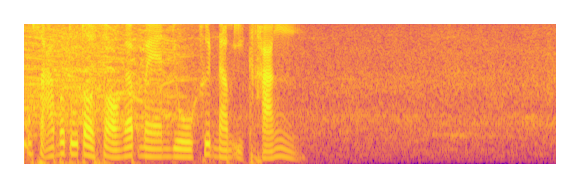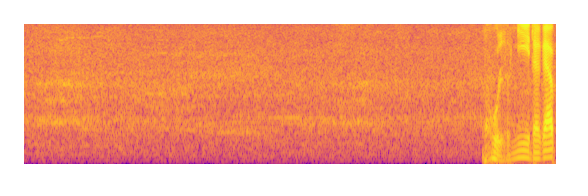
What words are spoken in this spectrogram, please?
อุสาประตูต่อ2ครับแมนยูขึ้นนำอีกครั้ง โอ้โหแล้วนี่นะครับ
